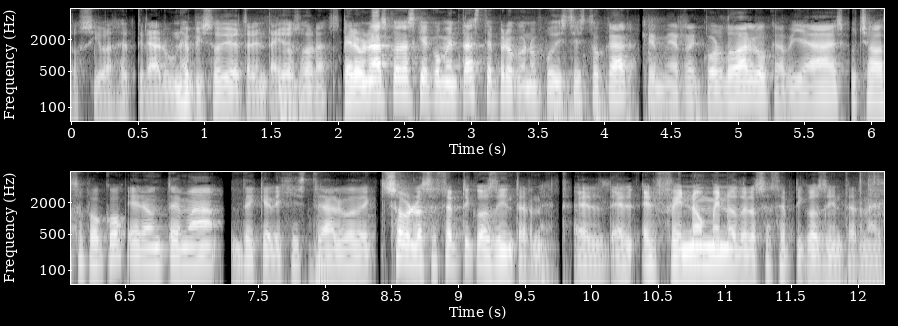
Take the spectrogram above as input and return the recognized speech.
os iba a tirar un episodio de 32 horas. Pero unas cosas que comentaste pero que no pudisteis tocar, que me recordó algo que había escuchado hace poco, era un tema de que dijiste algo de sobre los escépticos de Internet, el, el, el fenómeno de los escépticos de Internet.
